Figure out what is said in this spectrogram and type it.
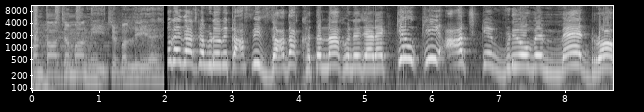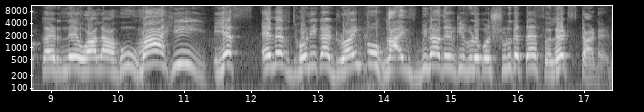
बंदा जमा नीच तो आज का वीडियो भी काफ़ी ज़्यादा खतरनाक होने जा रहा है, क्योंकि आज के वीडियो में मैं ड्रॉ करने वाला हूँ Mahi. Yes M S Dhoni का ड्रॉइंग तो गाइस बिना देर की वीडियो को शुरू करता है सो लेट्स स्टार्टेड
